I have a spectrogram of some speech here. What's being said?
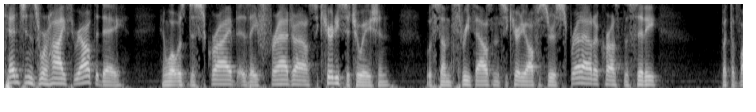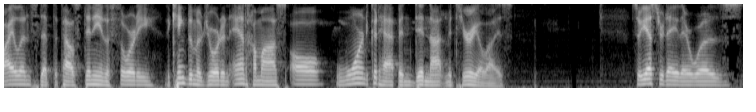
Tensions were high throughout the day in what was described as a fragile security situation, with some 3,000 security officers spread out across the city but the violence that the Palestinian Authority, the Kingdom of Jordan, and Hamas all warned could happen did not materialize. So, yesterday there was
